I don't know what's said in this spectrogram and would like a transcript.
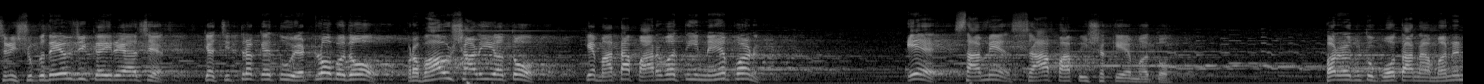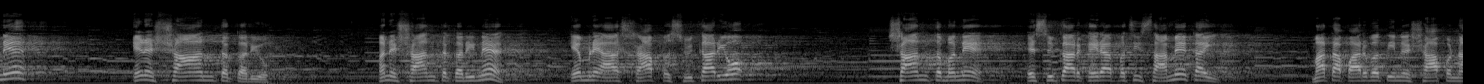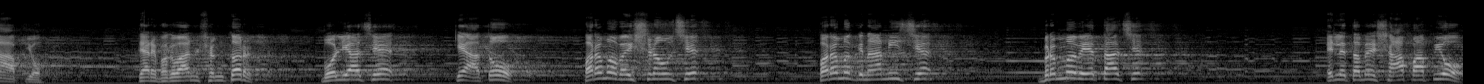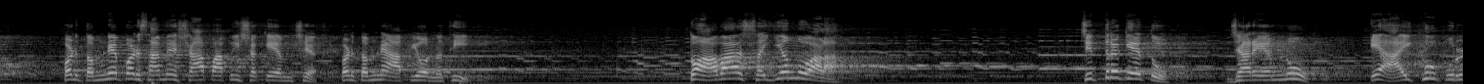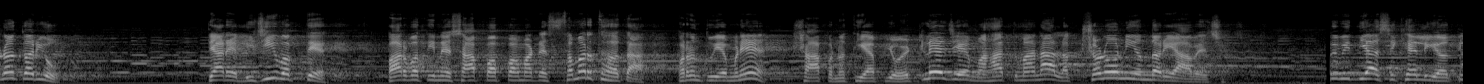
શ્રી સુખદેવજી કહી રહ્યા છે કે ચિત્રકેતુ એટલો બધો પ્રભાવશાળી હતો કે માતા પાર્વતીને પણ એ સામે શાપ આપી શકે એમ હતો. પરંતુ પોતાના મનને એણે શાંત કર્યું. અને શાંત કરીને એમણે આ શાપ સ્વીકાર્યો. શાંત મને એ સ્વીકાર કર્યા પછી સામે કઈ માતા પાર્વતીને શાપ ના આપ્યો. ત્યારે ભગવાન શંકર બોલ્યા છે કે આ તો પરમ વૈષ્ણવ છે, પરમ જ્ઞાની છે બ્રહ્મવેતા છે. એટલે તમે શાપ આપ્યો, પણ તમને પણ સામે શાપ આપી શકે એમ છે, પણ તમને આપ્યો નથી. તો આવા સંયમ વાળા ચિત્રકેતુ જ્યારે એમનું એ આખું પૂર્ણ કર્યું, ત્યારે બીજી વખતે પાર્વતીને શાપ આપવા માટે સમર્થ હતા. પરંતુ એમણે શાપ નથી આપ્યો એટલે જ મહાત્માના લક્ષણોની અંદર એ આવે છે. વિદ્યા શીખેલી હતી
